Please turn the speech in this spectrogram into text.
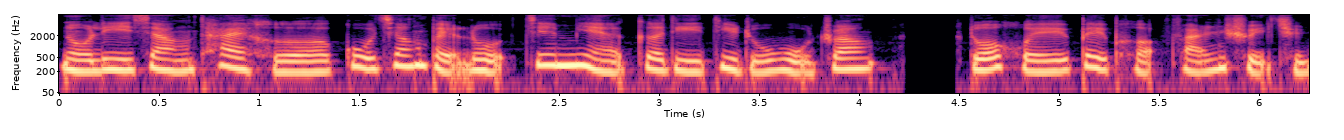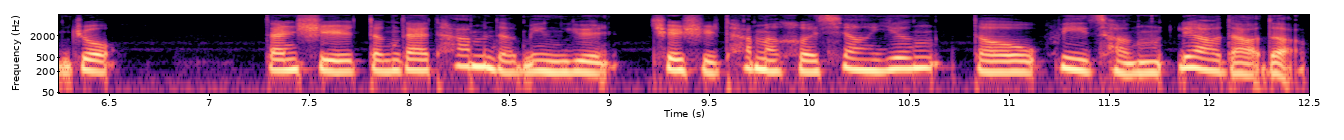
努力向太和、固江北路歼灭各地地主武装，夺回被迫反水群众。但是，等待他们的命运却是他们和项英都未曾料到的。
